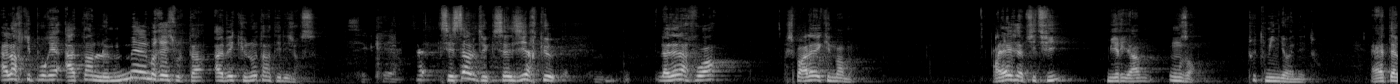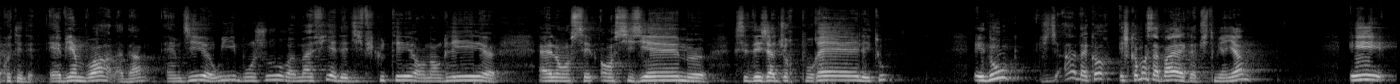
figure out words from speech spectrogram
alors qu'ils pourraient atteindre le même résultat avec une autre intelligence. C'est clair. C'est ça le truc. C'est-à-dire que la dernière fois, je parlais avec une maman. Elle avait sa petite fille, Myriam, 11 ans, toute mignonne et tout. Elle était à côté d'elle. Et elle vient me voir, la dame. Elle me dit euh, Oui, bonjour, euh, ma fille a des difficultés en anglais. Euh, elle en, en sixième. C'est déjà dur pour elle et tout. Et donc, je dis Ah, d'accord. Et je commence à parler avec la petite Myriam. Et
